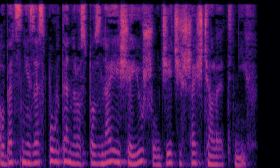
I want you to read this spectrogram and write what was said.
Obecnie zespół ten rozpoznaje się już u dzieci sześcioletnich.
